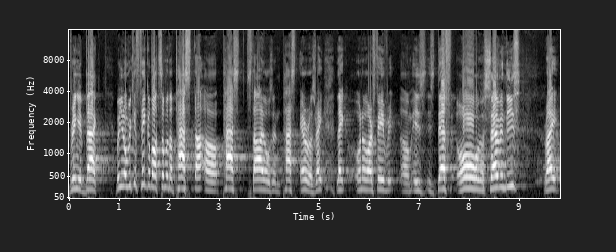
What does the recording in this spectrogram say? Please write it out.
Bring it back. But you know, we can think about some of the past, uh, past styles and past eras, right? Like one of our favorite um, is, is Def, oh, the 70s, right?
